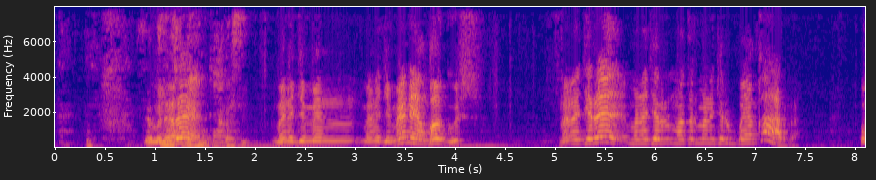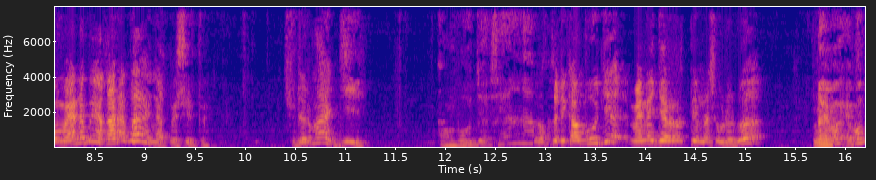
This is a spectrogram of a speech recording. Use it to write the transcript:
sebenarnya manajemen manajemennya yang bagus. Manajernya manajer mantan manajer Bayangkara. Pemainnya Bayangkara banyak di situ. Sudarmaji. Kamboja siapa? Waktu di Kamboja manajer timnas U22 Lah emang emang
